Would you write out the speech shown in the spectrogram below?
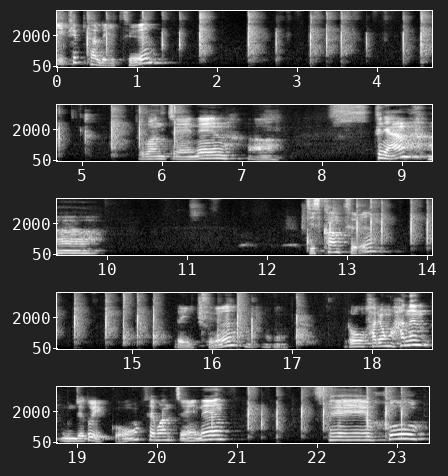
이 캐피탈 레이트 번째는 어, 그냥 어, 디스카운트 레이트로 활용하는 문제도 있고 세 번째는 세후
